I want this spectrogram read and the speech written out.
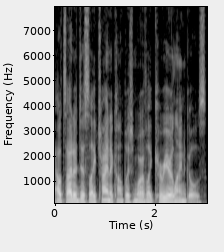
outside of just like trying to accomplish more of like career line goals?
